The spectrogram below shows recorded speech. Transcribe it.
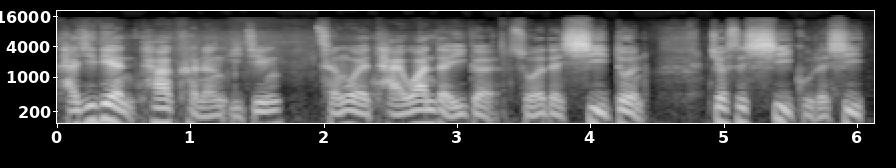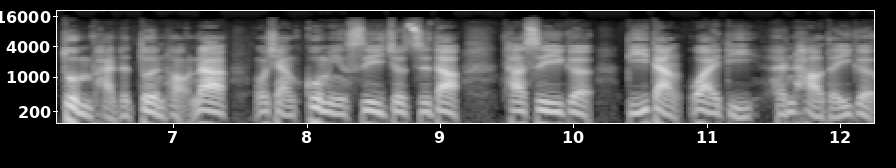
台积电它可能已经成为台湾的一个所谓的细盾，就是矽谷的矽，盾牌的盾哈。那我想顾名思义就知道，它是一个抵挡外敌很好的一个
